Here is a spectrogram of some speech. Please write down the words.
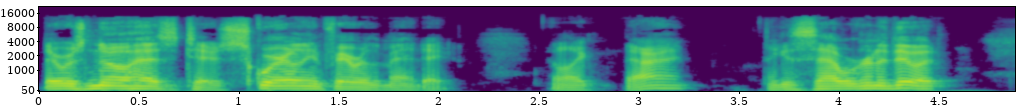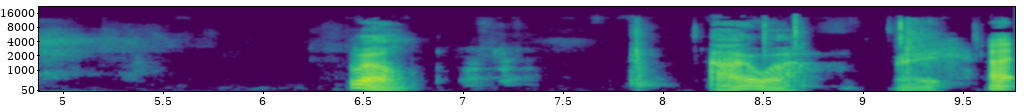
There was no hesitation, squarely in favor of the mandate. They're like, all right, I guess this is how we're going to do it. Well, Iowa, right? I,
